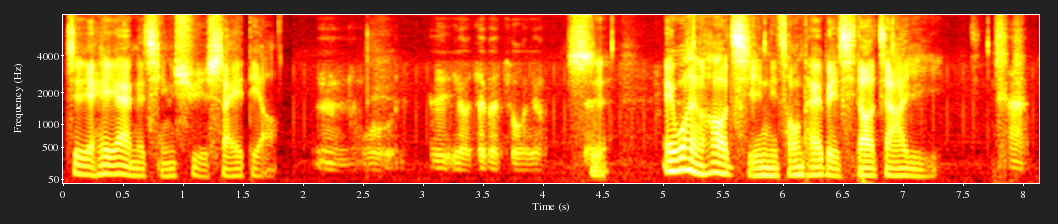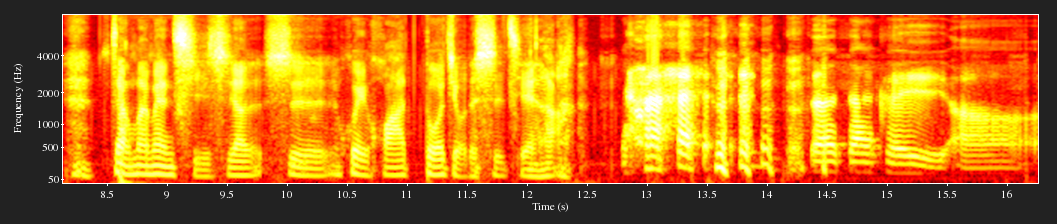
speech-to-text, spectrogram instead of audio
这些黑暗的情绪筛掉。嗯，我是有这个作用。是，哎，我很好奇，你从台北骑到嘉义，嗯 这样慢慢骑是要是会花多久的时间啊？大概可以呃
